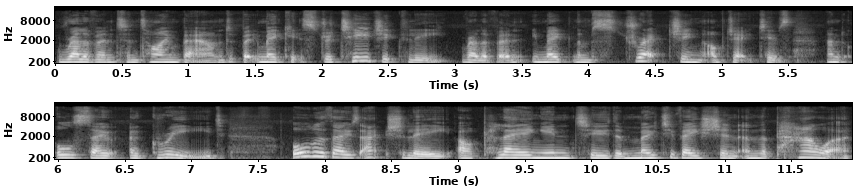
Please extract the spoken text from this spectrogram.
relevant and time bound, but you make it strategically relevant, you make them stretching objectives and also agreed all of those actually are playing into the motivation and the power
